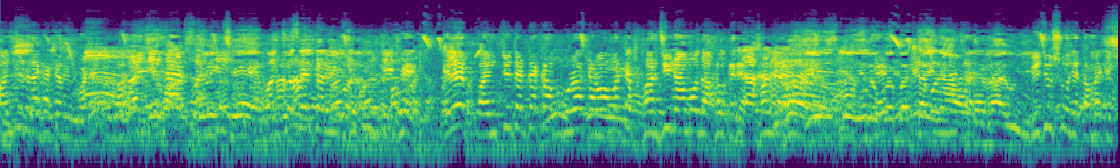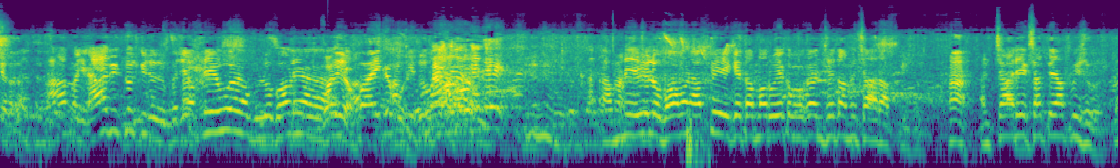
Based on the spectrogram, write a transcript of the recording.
પંચોતેર ટકા કરવી પડે. એટલે પંચોતેર ટકા પૂરા કરવા માટે ફરજી નામો દાખલ કર્યા. બીજું શું છે? તમે કઈ આ રીતનું જ કીધું પછી આપણે એવું લોભાવણી અમને એવી લોભાવણ આપી કે તમારું એક મકાન છે તો અમે ચાર આપીશું. અને ચાર એક સાથે આપીશું. તો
